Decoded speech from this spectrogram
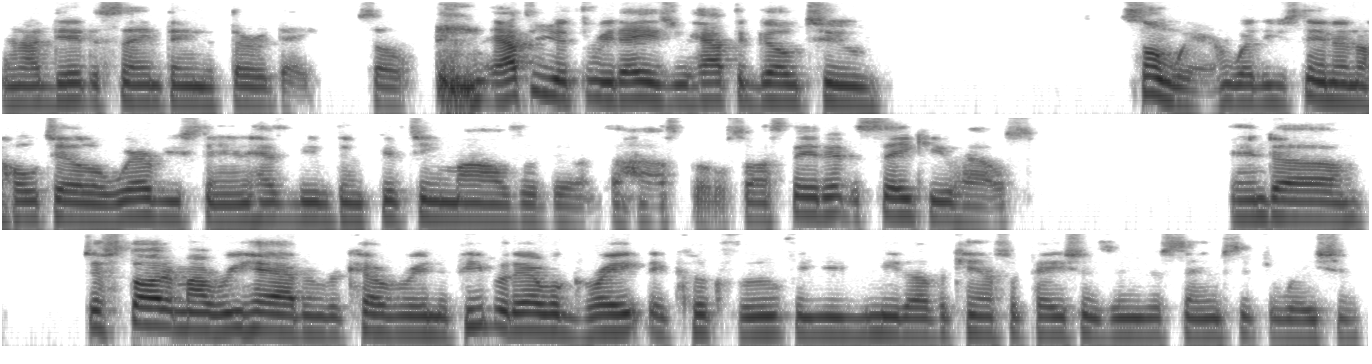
And I did the same thing the third day. So after your three days, you have to go to somewhere, whether you stand in a hotel or wherever you stand, it has to be within 15 miles of the, the hospital. So I stayed at the SECU house and um, just started my rehab and recovery. And the people there were great. They cook food for you. You meet other cancer patients in your same situation.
